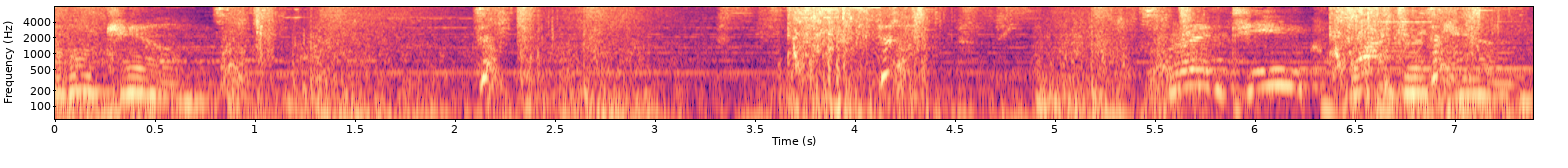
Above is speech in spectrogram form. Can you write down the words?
Double kill. Red team quadra kill.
